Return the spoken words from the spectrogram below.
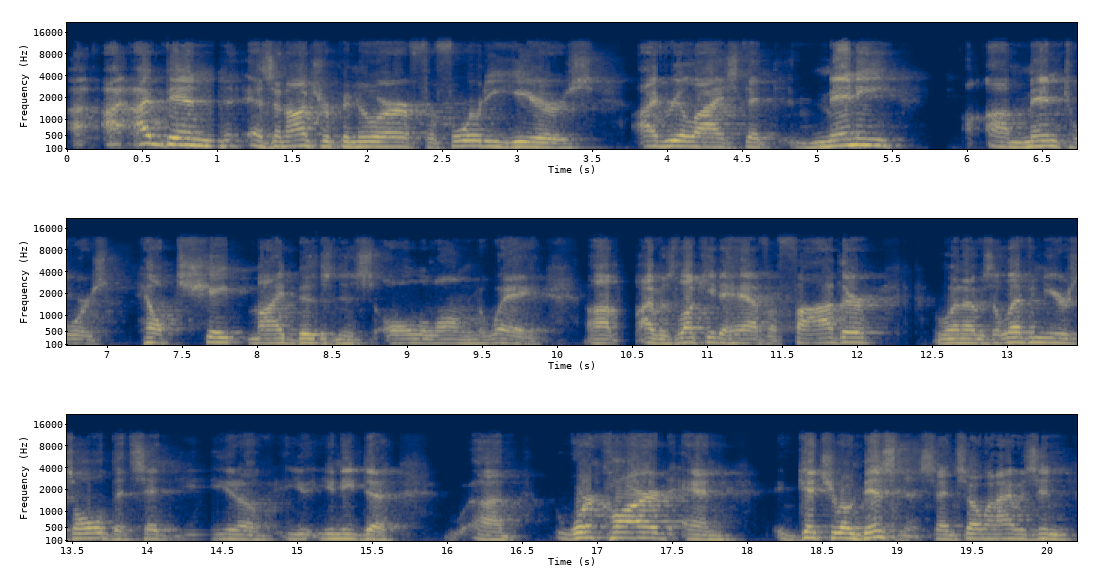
I, have been as an entrepreneur for 40 years. I've realized that many uh, mentors helped shape my business all along the way. Uh, I was lucky to have a father when I was 11 years old that said, you know, you, you need to uh, work hard and get your own business. And so when I was in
